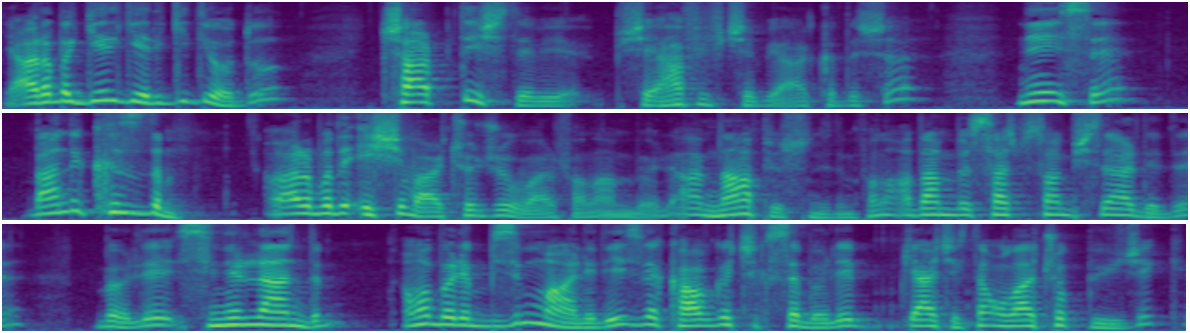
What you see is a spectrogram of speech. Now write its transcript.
Ya araba geri geri gidiyordu. Çarptı işte bir şey hafifçe bir arkadaşa. Neyse ben de kızdım. Arabada eşi var, çocuğu var falan böyle. Abi ne yapıyorsun dedim falan. Adam böyle saçma sapan bir şeyler dedi. Böyle sinirlendim. Ama böyle bizim mahalledeyiz ve kavga çıksa böyle gerçekten olay çok büyüyecek.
